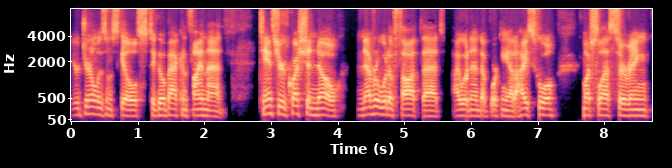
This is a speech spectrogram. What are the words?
your journalism skills to go back and find that. To answer your question, no, never would have thought that I would end up working at a high school, much less serving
